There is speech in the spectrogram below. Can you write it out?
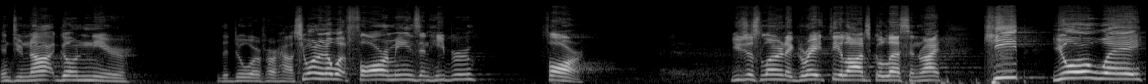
and do not go near the door of her house. You want to know what far means in Hebrew? Far. You just learned a great theological lesson, right? Keep your way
